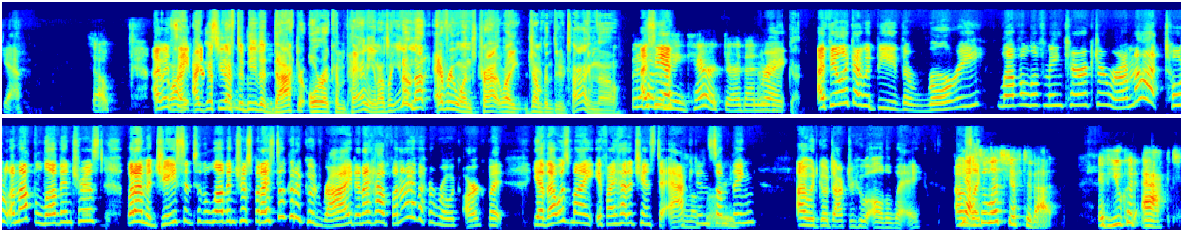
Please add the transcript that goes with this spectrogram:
yeah. So I would Well, say I, I guess you'd have to be the doctor or a companion. I was like, you know, not everyone's try like jumping through time though. but if I I am see, a I- main character, then right. I feel like I would be the Rory level of main character where I'm not total I'm not the love interest, but I'm adjacent to the love interest, but I still get a good ride and I have fun. I have a heroic arc, but yeah, that was my if I had a chance to act in Rory. something, I would go Doctor Who all the way. I was yeah, like so let's shift to that. If you could act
